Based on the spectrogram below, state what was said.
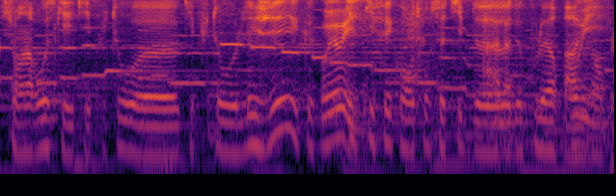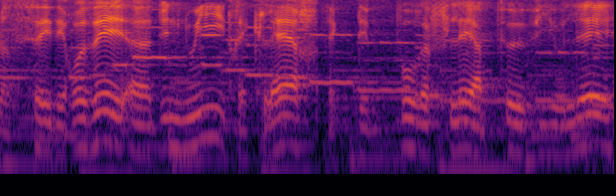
sur un rose qui est, qui est plutôt, euh, qui est plutôt léger. Que, oui, oui. Qu'est-ce qui fait qu'on retrouve ce type de, ah, de couleur par oui, exemple C'est des rosés euh, d'une nuit très claire, avec des beaux reflets un peu violets,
